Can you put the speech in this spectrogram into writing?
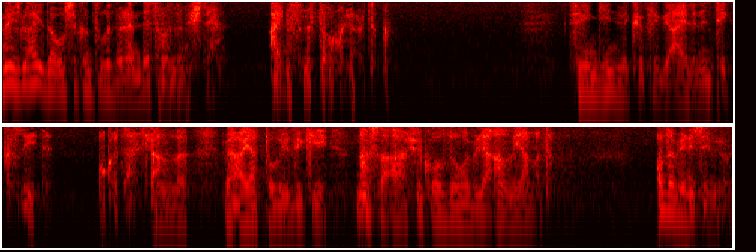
Necla'yı da o sıkıntılı dönemde tanıdım işte. Aynı sınıfta okuyorduk. Zengin ve köklü bir ailenin tek kızıydı. O kadar canlı ve hayat doluydu ki nasıl aşık olduğumu bile anlayamadım. O da beni seviyordu.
